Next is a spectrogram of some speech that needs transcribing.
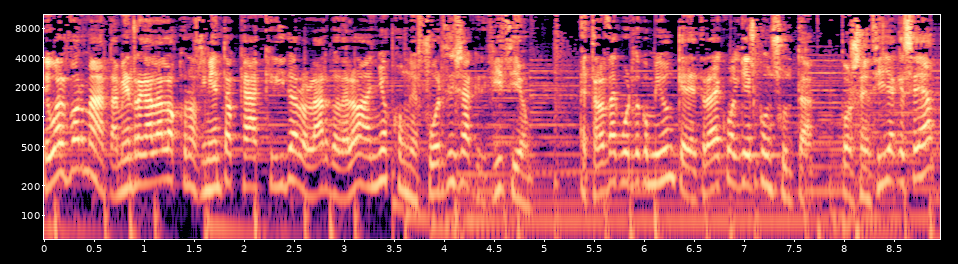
De igual forma, también regala los conocimientos que has adquirido a lo largo de los años con esfuerzo y sacrificio. Estarás de acuerdo conmigo en que detrás de cualquier consulta, por sencilla que sea,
